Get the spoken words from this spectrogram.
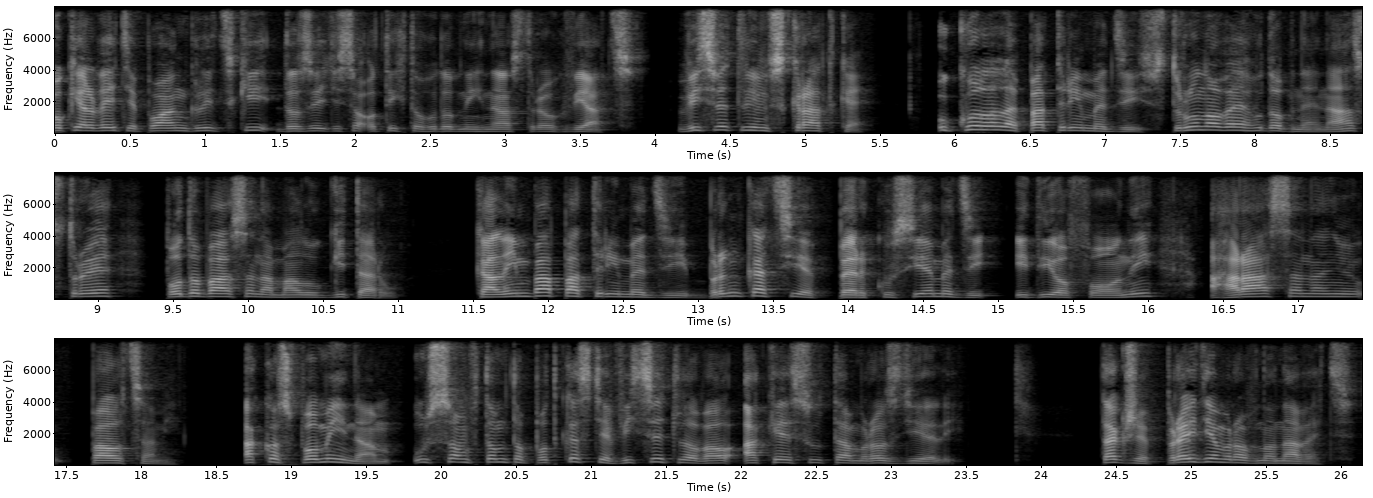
Pokiaľ viete po anglicky, dozviete sa o týchto hudobných nástrojoch viac. Vysvetlím v skratke. Ukulele patrí medzi strunové hudobné nástroje, podobá sa na malú gitaru. Kalimba patrí medzi brnkacie perkusie, medzi idiofóny a hrá sa na ňu palcami. Ako spomínam, už som v tomto podcaste vysvetľoval, aké sú tam rozdiely. Takže prejdem rovno na vec.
